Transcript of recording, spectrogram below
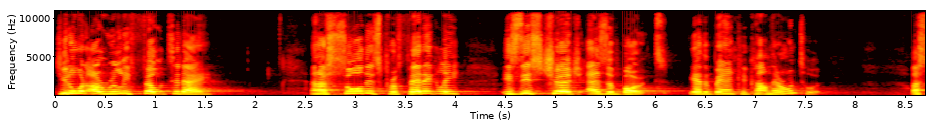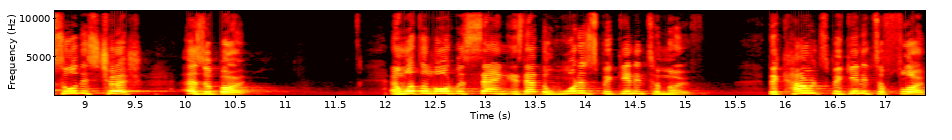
Do you know what I really felt today? And I saw this prophetically is this church as a boat. Yeah, the band can come, they're onto it. I saw this church as a boat. And what the Lord was saying is that the water's beginning to move. The current's beginning to flow.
